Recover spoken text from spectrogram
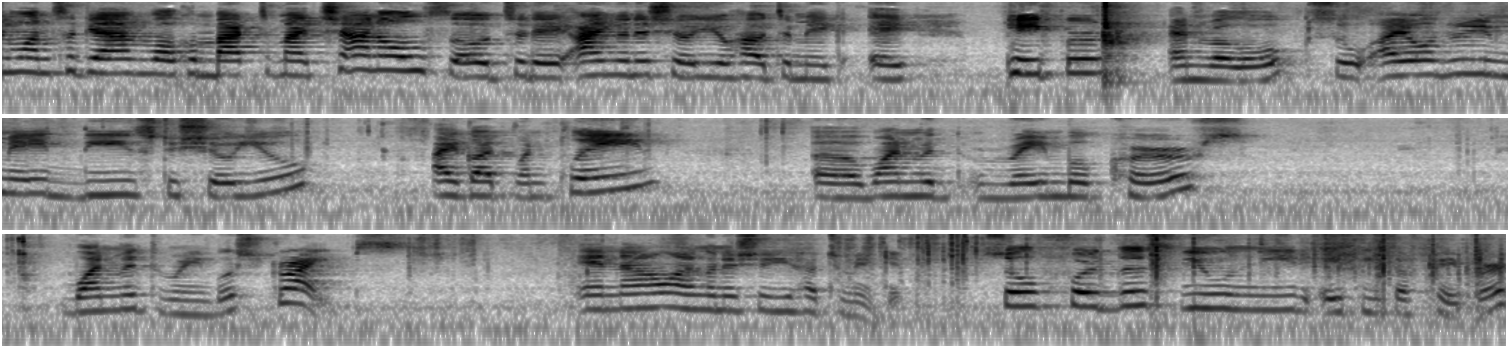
and once again welcome back to my channel. So today I'm gonna show you how to make a paper envelope. So I already made these to show you. I got one plain uh, one with rainbow curves one with rainbow stripes. And now I'm gonna show you how to make it. So for this you need a piece of paper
